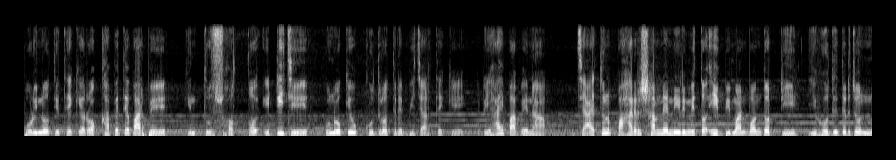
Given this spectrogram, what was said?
পরিণতি থেকে রক্ষা পেতে পারবে, কিন্তু সত্য এটি যে কোনো কেউ কুদরতের বিচার থেকে রেহাই পাবে না। জায়তুন পাহাড়ের সামনে নির্মিত এই বিমানবন্দরটি ইহুদিদের জন্য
